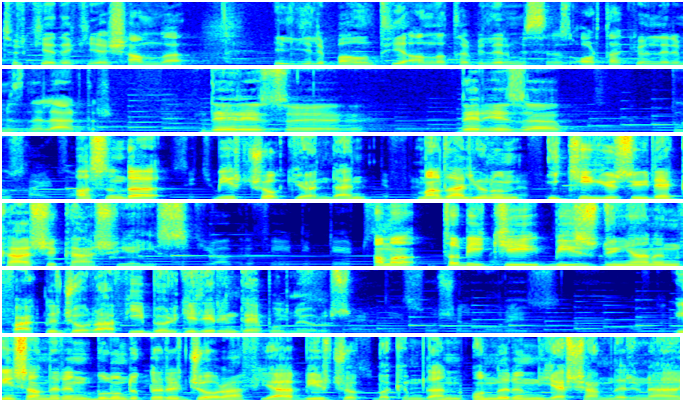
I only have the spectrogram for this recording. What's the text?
Türkiye'deki yaşamla ilgili bağıntıyı anlatabilir misiniz? Ortak yönlerimiz nelerdir? There is, uh, there is a Aslında birçok yönden madalyonun iki yüzüyle karşı karşıyayız. Ama tabii ki biz dünyanın farklı coğrafi bölgelerinde bulunuyoruz. İnsanların bulundukları coğrafya birçok bakımdan onların yaşamlarına,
